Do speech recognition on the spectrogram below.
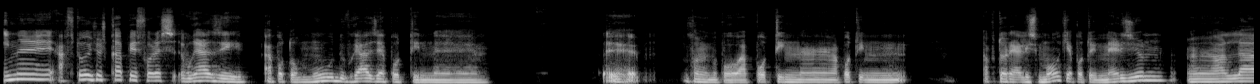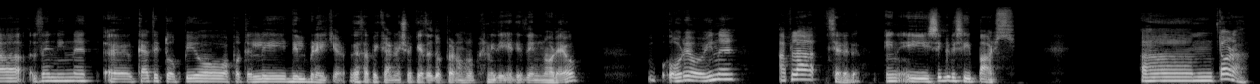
είναι αυτό ίσως κάποιες φορές βγάζει από το mood, βγάζει από την ε, ε, να πω, από, την, από την από το ρεαλισμό και από το immersion, ε, αλλά δεν είναι ε, κάτι το οποίο αποτελεί deal breaker. Δεν θα πει κανείς: OK, δεν το παίρνω το παιχνίδι γιατί δεν είναι ωραίο. Ωραίο είναι, απλά ξέρετε, η σύγκριση υπάρχει. τώρα,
